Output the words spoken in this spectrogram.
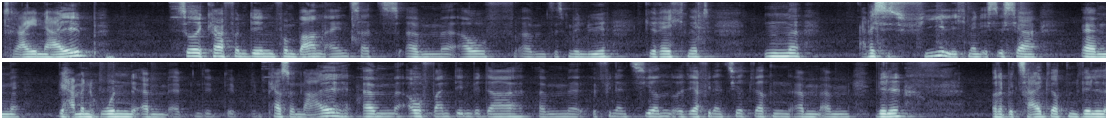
dreieinhalb circa von den vom Wareneinsatz ähm, auf ähm, das Menü gerechnet. Mm, aber es ist viel. Ich meine, es ist ja, ähm, wir haben einen hohen ähm, Personalaufwand, den wir da ähm, finanzieren oder der finanziert werden ähm, will oder bezahlt werden will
